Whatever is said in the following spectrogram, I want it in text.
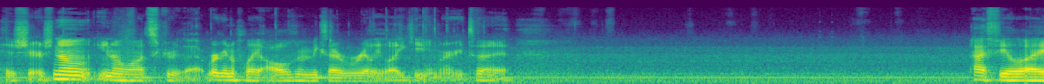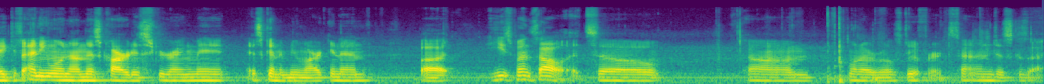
his shares. No, you know what? Screw that. We're gonna play all of them because I really like Keegan Murray today. I feel like if anyone on this card is screwing me, it's gonna be Markkanen, but he's been solid. So um, whatever, let's do it for 10 just because I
